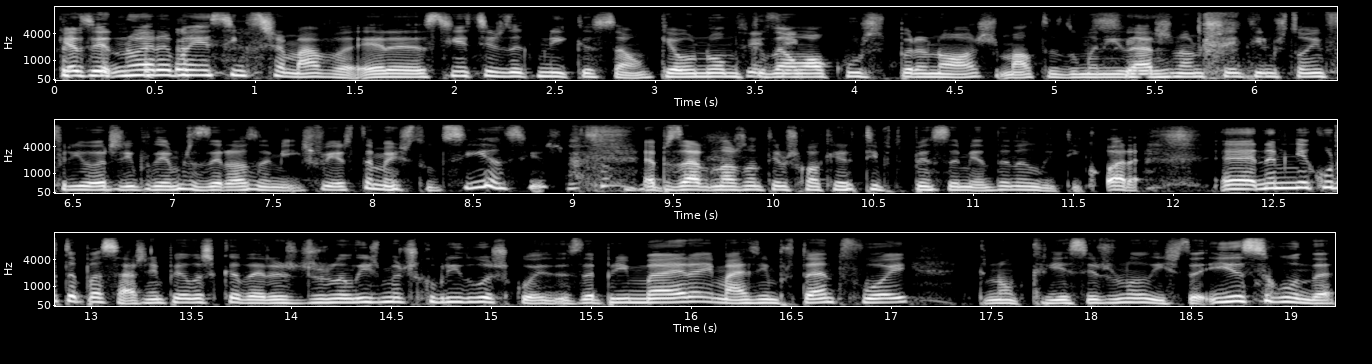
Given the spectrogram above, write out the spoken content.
Quer dizer, não era bem assim que se chamava, era Ciências da Comunicação, que é o nome que dão ao curso para nós, malta de humanidades, Sim. não nos sentirmos tão inferiores e podemos dizer aos amigos: Vês, também estudo ciências, apesar de nós não termos qualquer tipo de pensamento analítico. Ora, eh, na minha curta passagem pelas cadeiras de jornalismo, eu descobri duas coisas. A primeira e mais importante foi que não queria ser jornalista, e a segunda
